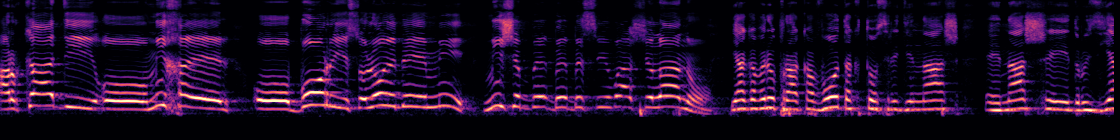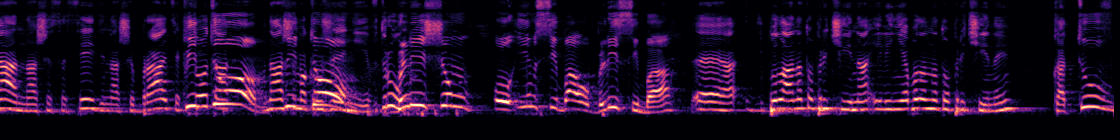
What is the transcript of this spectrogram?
ארקדי או מיכאל או בוריס או לא יודע מי, מי שבסביבה שלנו. Я говорю про кого-то, кто среди наш, э, наши друзья, наши соседи, наши братья, кто-то פתאום, в нашем פתאום, окружении. Вдруг בלי שום, או עם סיבה או בלי סיבה, э, была на то причина или не было на то причины, כתוב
